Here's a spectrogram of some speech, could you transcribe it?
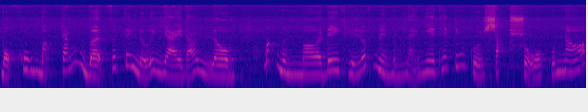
Một khuôn mặt trắng bệch với cái lưỡi dài đỏ lồm. Mắt mình mờ đi thì lúc này mình lại nghe thấy tiếng cười sặc sụa của nó.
